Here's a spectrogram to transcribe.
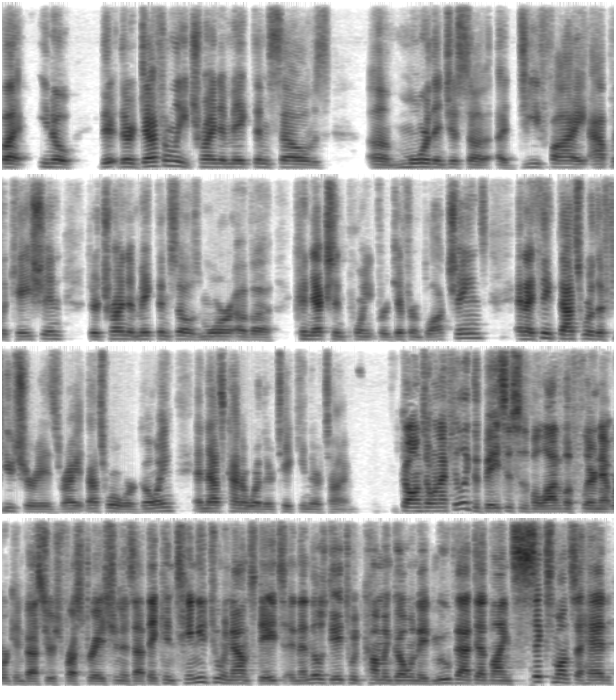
But you know, they're, they're definitely trying to make themselves um, more than just a, a, DeFi application. They're trying to make themselves more of a connection point for different blockchains. And I think that's where the future is, right? That's where we're going. And that's kind of where they're taking their time. Gonzo, and I feel like the basis of a lot of the Flare Network investors' frustration is that they continued to announce dates and then those dates would come and go and they'd move that deadline six months ahead.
